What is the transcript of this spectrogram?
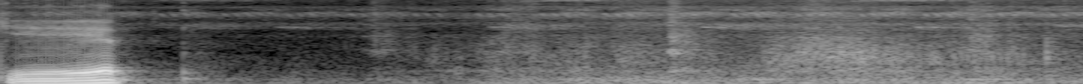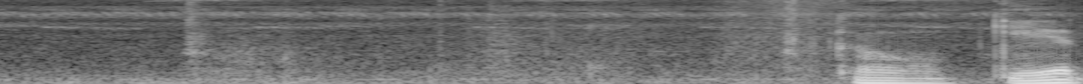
เจ็ดเก้าเกต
